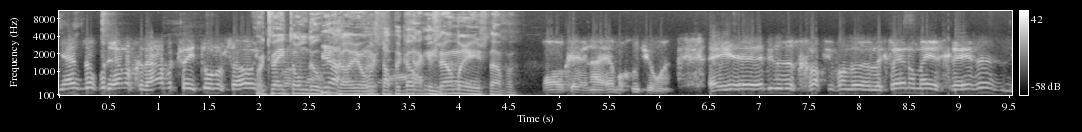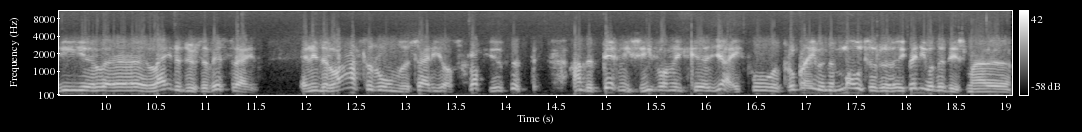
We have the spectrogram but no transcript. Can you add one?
jij hebt het ook voor de helft gedaan, voor twee ton of zo. Voor twee ton doe ik Ja, het wel, jongens. daar stap ik ook in. zomaar instappen. Oké, nou helemaal goed jongen. Hey, eh, hebben jullie dat grapje van de Leclerc nog meegekregen? Die eh, leidde dus de wedstrijd. En in de laatste ronde zei hij als grapje aan de technici van ik, eh, ja, ik voel een probleem in de motor. eh, ik weet niet wat het is, maar... eh,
